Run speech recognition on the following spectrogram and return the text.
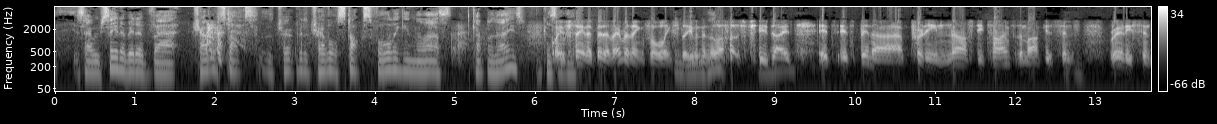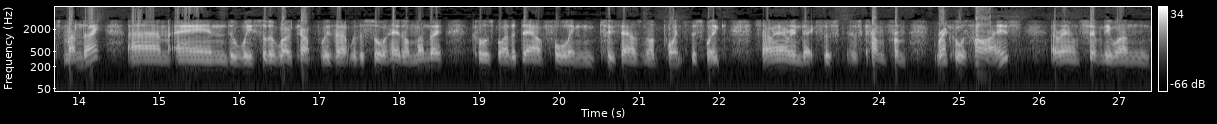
so we've seen a bit of uh, travel stocks, a tra- bit of travel stocks falling in the last couple of days. Because we've seen a bit of everything falling, Stephen, in the last few days. It's it's been a, a pretty nasty time for the market since really since Monday, um, and we sort of woke up with uh, with a sore head on Monday, caused by the Dow falling 2,000 odd points this week. So our index has, has come from record highs around 71.60,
